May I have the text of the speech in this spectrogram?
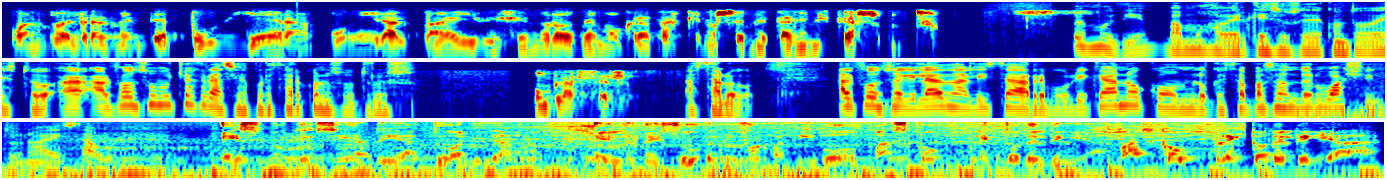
cuando él realmente pudiera unir al país diciendo a los demócratas que no se metan en este asunto. Pues muy bien, vamos a ver qué sucede con todo esto. Alfonso, muchas gracias por estar con nosotros. Un placer. Hasta luego. Alfonso Aguilar, analista republicano, con lo que está pasando en Washington a esta hora. Es noticia de actualidad. El resumen informativo más completo del día. Más completo del día.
